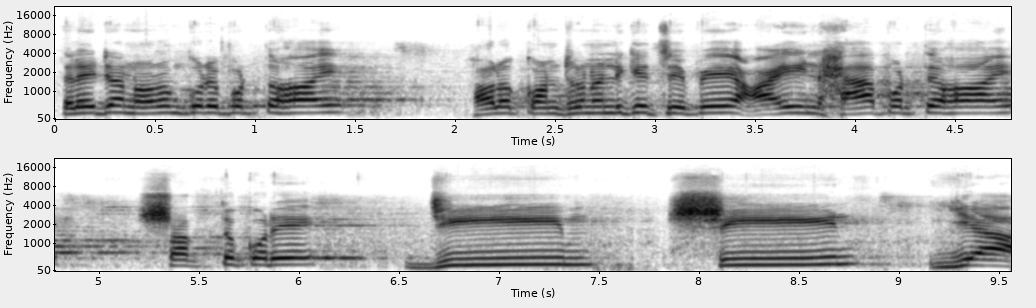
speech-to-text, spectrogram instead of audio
তাহলে এটা নরম করে পড়তে হয় ভালো কণ্ঠনালীকে চেপে আইন হ্যা পড়তে হয় শক্ত করে জিম শিন ইয়া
